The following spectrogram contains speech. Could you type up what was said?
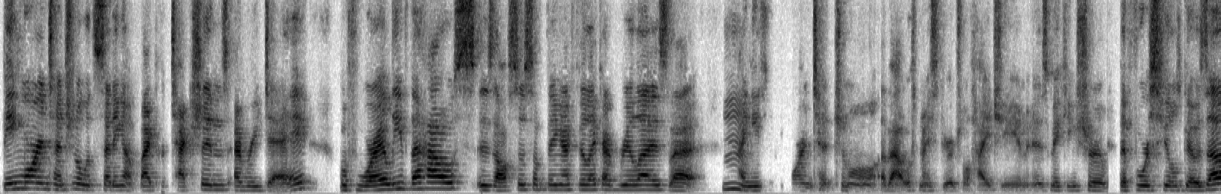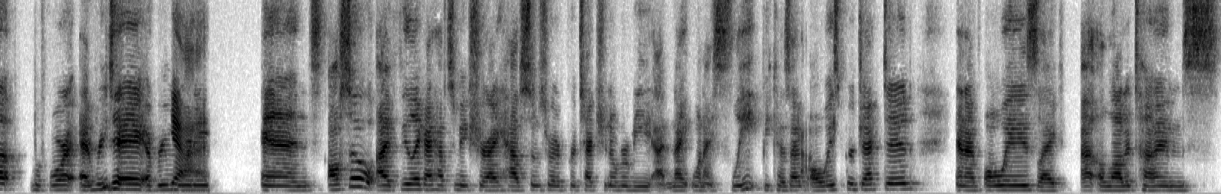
being more intentional with setting up my protections every day before I leave the house is also something I feel like I've realized that mm. I need to be more intentional about with my spiritual hygiene is making sure the force field goes up before every day, every yeah. morning and also, I feel like I have to make sure I have some sort of protection over me at night when I sleep because I've always projected and I've always, like, a lot of times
